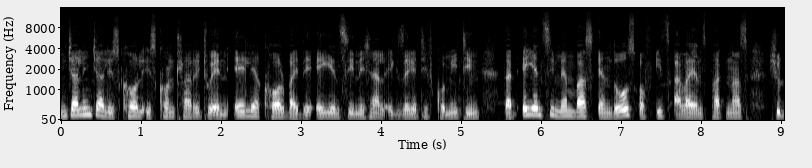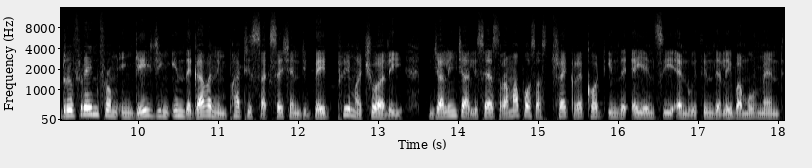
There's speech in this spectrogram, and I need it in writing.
Ntshalintshali's call is contrary to an earlier call by the ANC National Executive Committee that ANC members and those of its alliance partners should refrain from engaging in the governing party's succession debate prematurely. Ntshalintshali says Ramaphosa's track record in the ANC and within the labor movement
